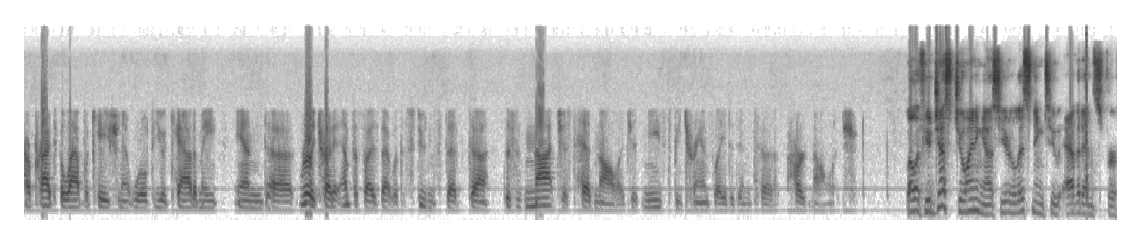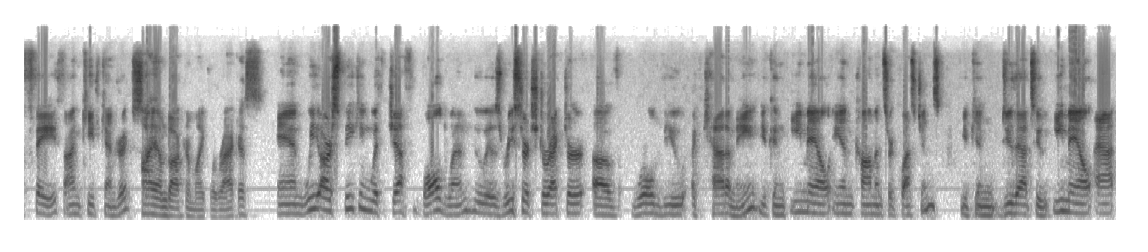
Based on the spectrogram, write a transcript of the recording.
our practical application at Worldview Academy and uh, really try to emphasize that with the students that uh, this is not just head knowledge. It needs to be translated into heart knowledge. Well, if you're just joining us, you're listening to Evidence for Faith. I'm Keith Kendricks. Hi, I'm Dr. Mike Larakis. And we are speaking with Jeff Baldwin, who is Research Director of Worldview Academy. You can email in comments or questions. You can do that to email at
